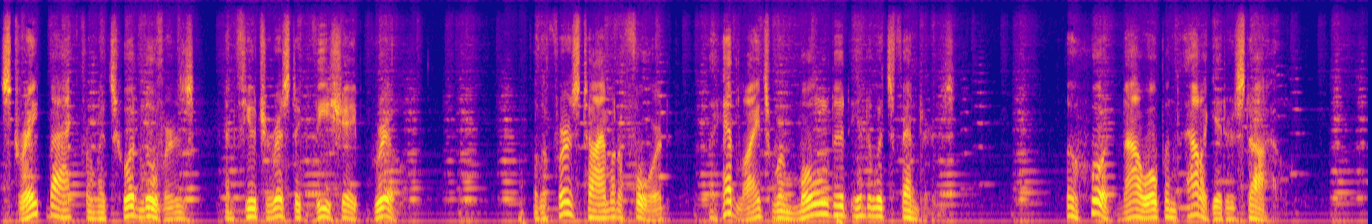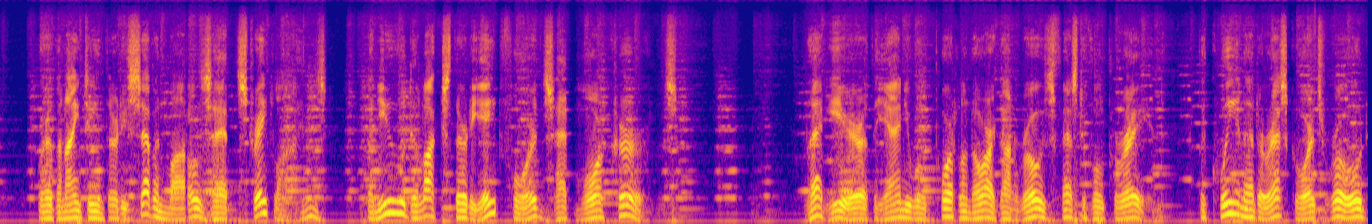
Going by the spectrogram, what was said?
straight back from its hood louvers and futuristic V-shaped grille. For the first time on a Ford, the headlights were molded into its fenders. The hood now opened alligator style. Where the 1937 models had straight lines, the new Deluxe 38 Fords had more curves. That year at the annual Portland, Oregon Rose Festival Parade, the Queen and her escorts rode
